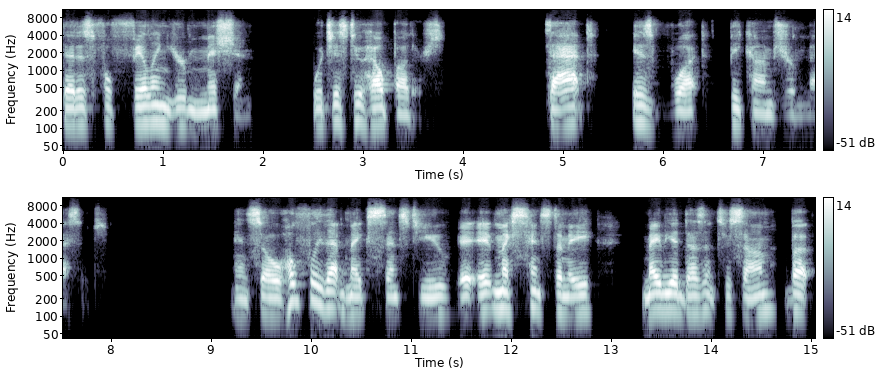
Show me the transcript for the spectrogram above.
that is fulfilling your mission, which is to help others. That is what becomes your message. And so hopefully that makes sense to you. It, it, makes sense to me. Maybe it doesn't to some, but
